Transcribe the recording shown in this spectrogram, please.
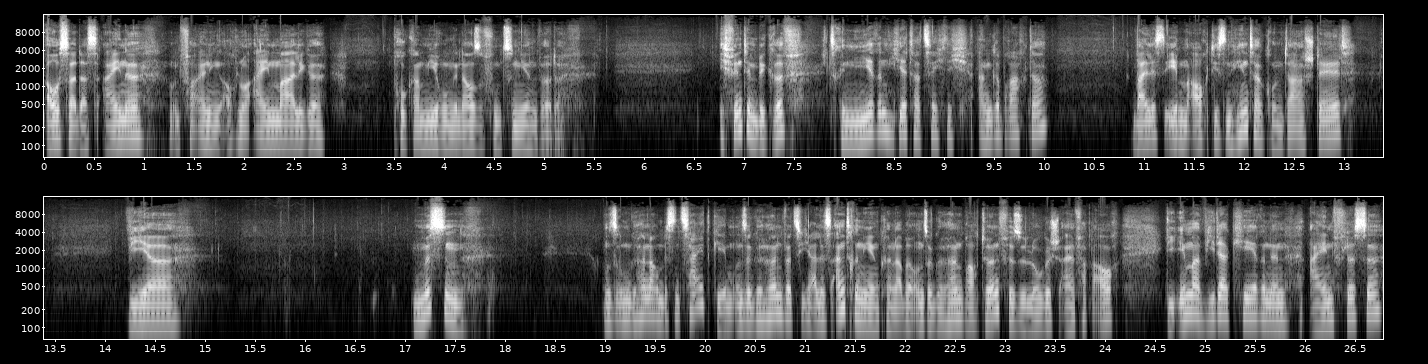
außer dass eine und vor allen Dingen auch nur einmalige Programmierung genauso funktionieren würde. Ich finde den Begriff trainieren hier tatsächlich angebrachter, weil es eben auch diesen Hintergrund darstellt. Wir müssen unserem Gehirn auch ein bisschen Zeit geben. Unser Gehirn wird sich alles antrainieren können, aber unser Gehirn braucht hirnphysiologisch einfach auch die immer wiederkehrenden Einflüsse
